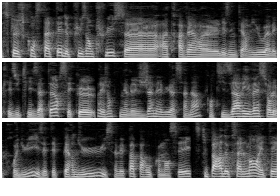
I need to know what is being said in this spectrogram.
Ce que je constatais de plus en plus euh, à travers euh, les interviews avec les utilisateurs, c'est que les gens qui n'avaient jamais vu Asana, quand ils arrivaient sur le produit, ils étaient perdus, ils savaient pas par où commencer. Ce qui paradoxalement était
